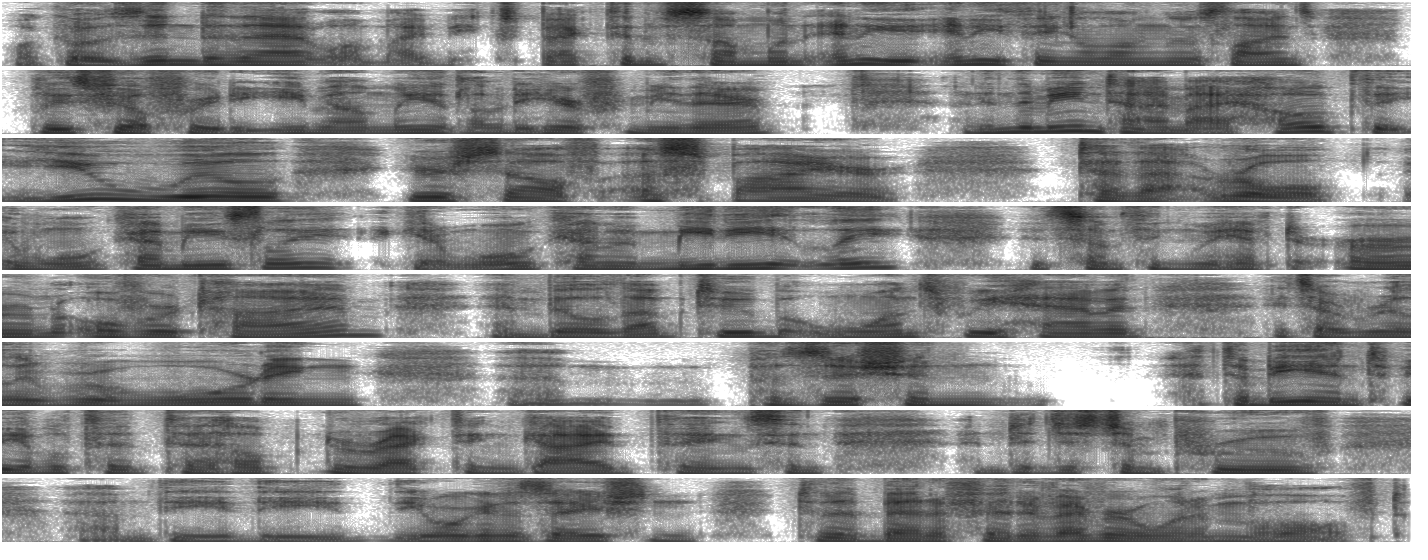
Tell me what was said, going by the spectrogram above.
what goes into that, what might be expected of someone, any anything along those lines, please feel free to email me. I'd love to hear from you there. And in the meantime, I hope that you will yourself aspire to that role. It won't come easily. Again, it won't come immediately. It's something we have to earn over time and build up to. But once we have it, it's a really rewarding um, position to be in to be able to, to help direct and guide things and, and to just improve um, the, the, the organization to the benefit of everyone involved.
